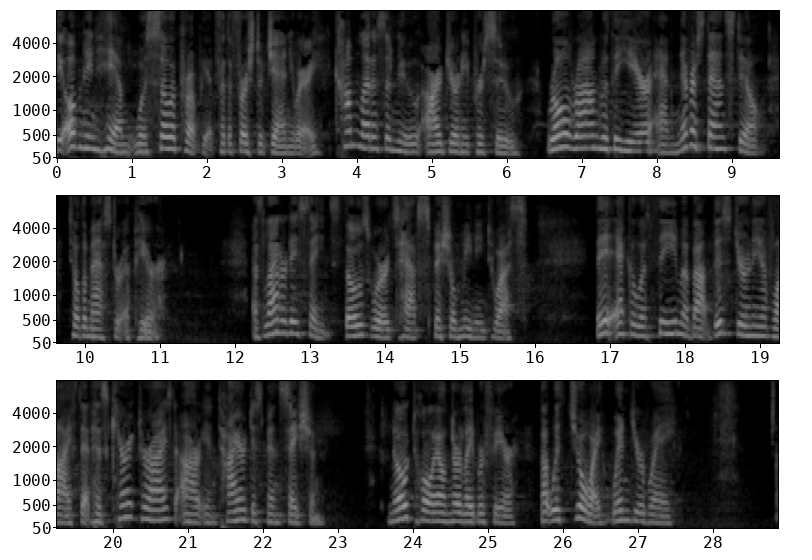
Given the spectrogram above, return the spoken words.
The opening hymn was so appropriate for the 1st of January. Come, let us anew our journey pursue. Roll round with the year and never stand still till the Master appear. As Latter day Saints, those words have special meaning to us. They echo a theme about this journey of life that has characterized our entire dispensation. No toil nor labor fear, but with joy wend your way.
